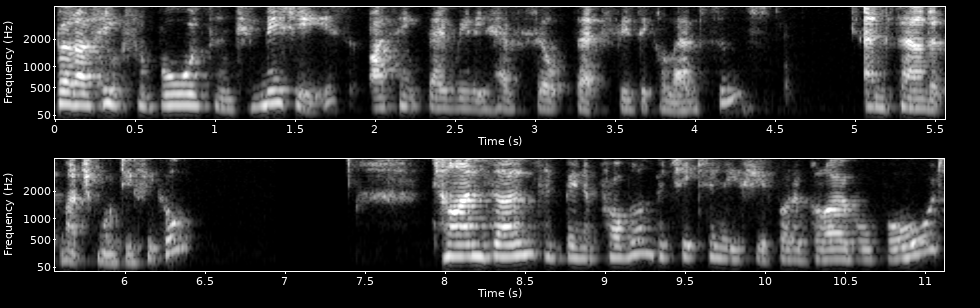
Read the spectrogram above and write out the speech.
but I think for boards and committees, I think they really have felt that physical absence and found it much more difficult. Time zones have been a problem, particularly if you've got a global board.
